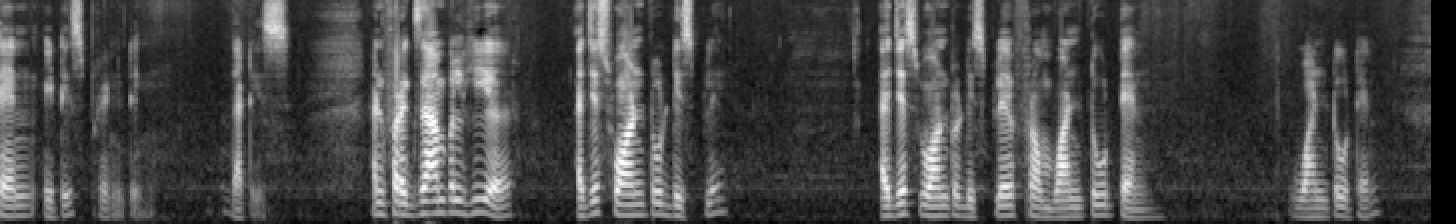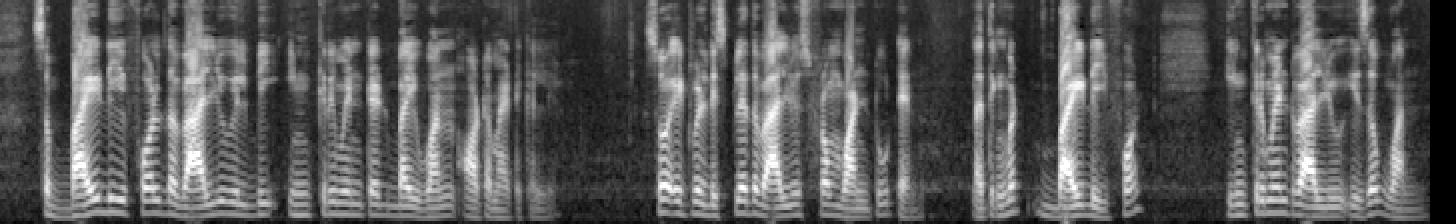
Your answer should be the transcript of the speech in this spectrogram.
10 it is printing that is and for example here I just want to display I just want to display from 1 to 10 1 to 10 so by default the value will be incremented by 1 automatically. So it will display the values from 1 to 10 nothing but by default increment value is a 1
